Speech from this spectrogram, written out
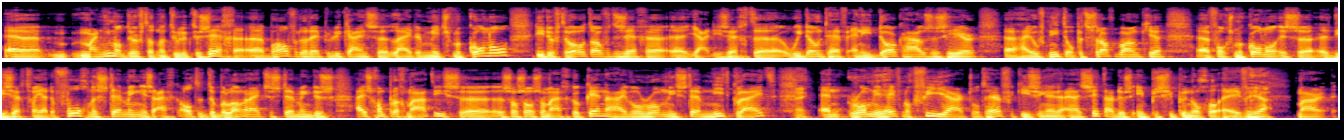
Uh, maar niemand durft dat natuurlijk te zeggen. Uh, behalve de Republikeinse leider Mitch McConnell. Die durft er wel wat over te zeggen. ja, die zegt: We don't have any doghouses here. hij hoeft niet op het strafbankje. volgens McConnell is, uh, die zegt van ja, de volgende stemming is eigenlijk altijd de belangrijkste stemming. Dus hij is gewoon pragmatisch, uh, zoals we hem eigenlijk ook kennen. Hij wil Romney's stem niet kwijt. Nee. En Romney heeft nog vier jaar tot herverkiezingen. En hij zit daar dus in principe nog wel even. Ja. Maar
